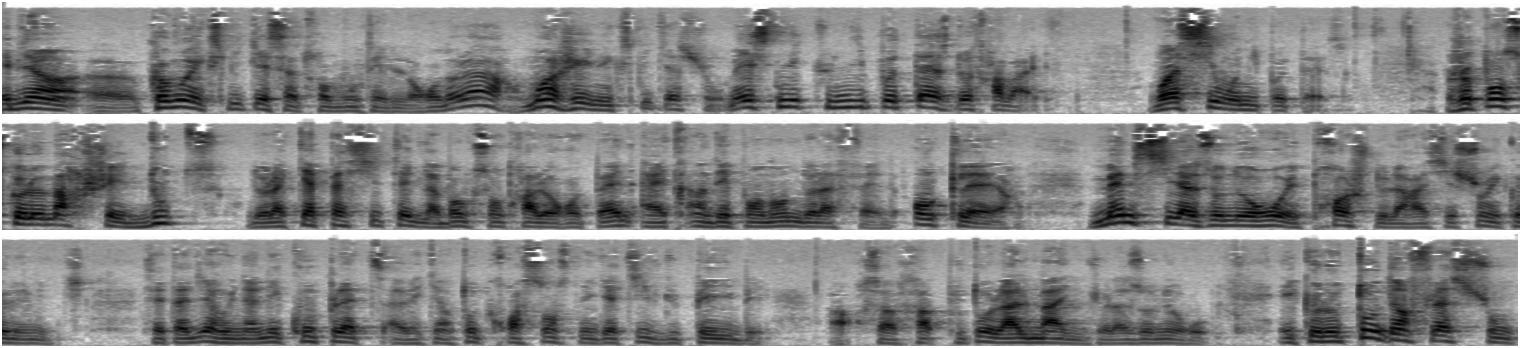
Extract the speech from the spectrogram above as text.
Eh bien, euh, comment expliquer cette remontée de l'euro-dollar? Moi, j'ai une explication, mais ce n'est qu'une hypothèse de travail. Voici mon hypothèse. Je pense que le marché doute de la capacité de la Banque Centrale Européenne à être indépendante de la Fed. En clair, même si la zone euro est proche de la récession économique, c'est-à-dire une année complète avec un taux de croissance négatif du PIB, alors ça sera plutôt l'Allemagne que la zone euro, et que le taux d'inflation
